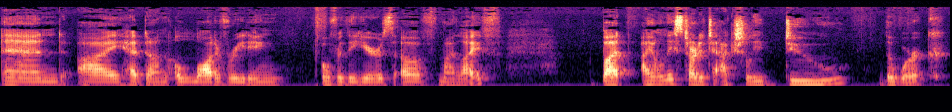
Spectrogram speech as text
And I had done a lot of reading over the years of my life. But I only started to actually do the work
